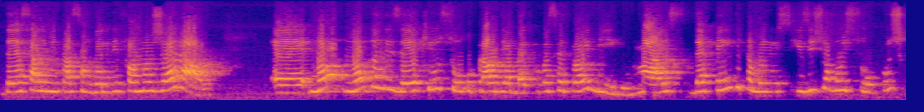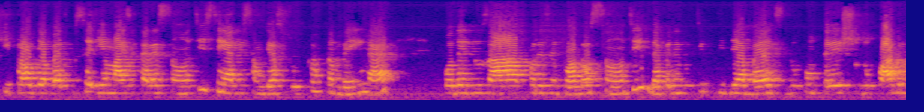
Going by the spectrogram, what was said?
dessa alimentação dele de forma geral. É, não, não quer dizer que o suco para o diabético vai ser proibido, mas depende também, existem alguns sucos que para o diabético seria mais interessante, sem adição de açúcar também, né? Podendo usar, por exemplo, adoçante, dependendo do tipo de diabetes, do contexto, do quadro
